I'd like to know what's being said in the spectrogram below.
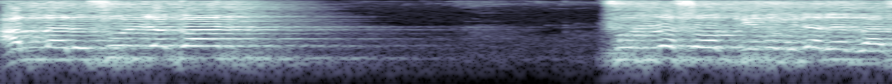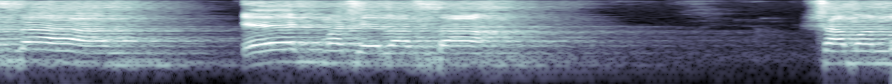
আল্লাহ রসুল যখন ষোলোশো কিলোমিটারের রাস্তা, এক মাসের রাস্তা, সামান্য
